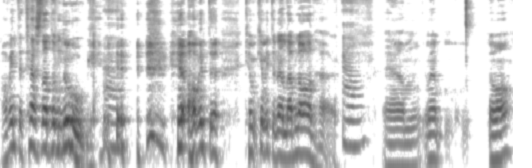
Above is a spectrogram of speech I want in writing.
har vi inte testat dem nog? har vi inte, kan, kan vi inte vända blad här? Ja. Ehm, men, ja.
